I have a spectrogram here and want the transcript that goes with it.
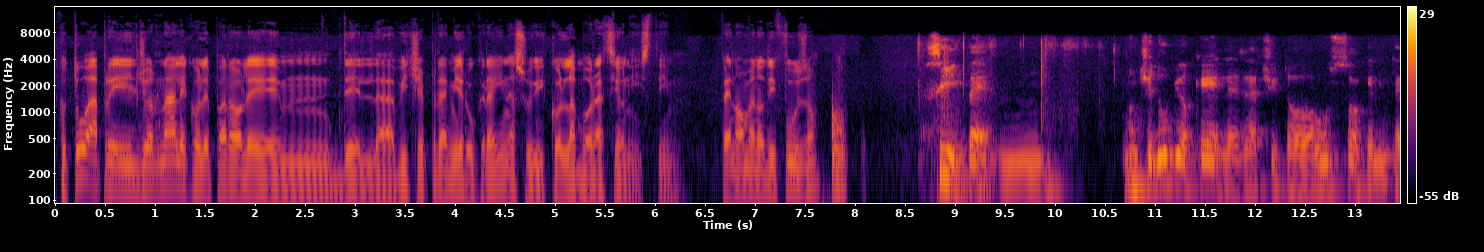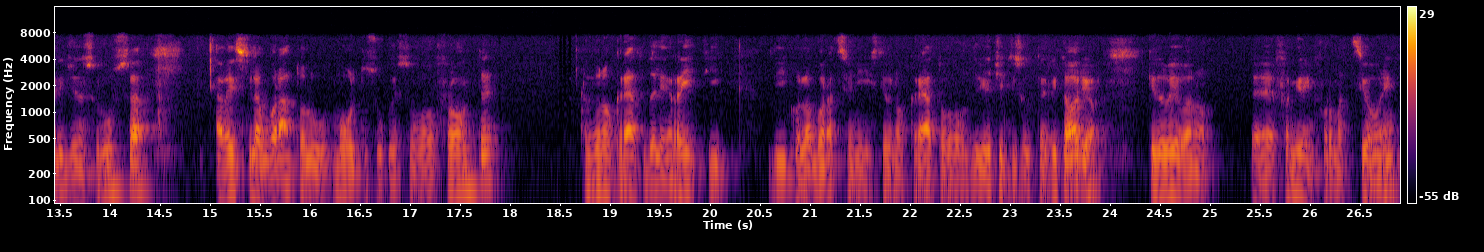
Ecco, tu apri il giornale con le parole mh, della vice premier ucraina sui collaborazionisti. Fenomeno diffuso? Sì, beh, mh, non c'è dubbio che l'esercito russo, che l'intelligence russa avesse lavorato molto su questo fronte, avevano creato delle reti di collaborazionisti, avevano creato degli agenti sul territorio che dovevano eh, fornire informazioni,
